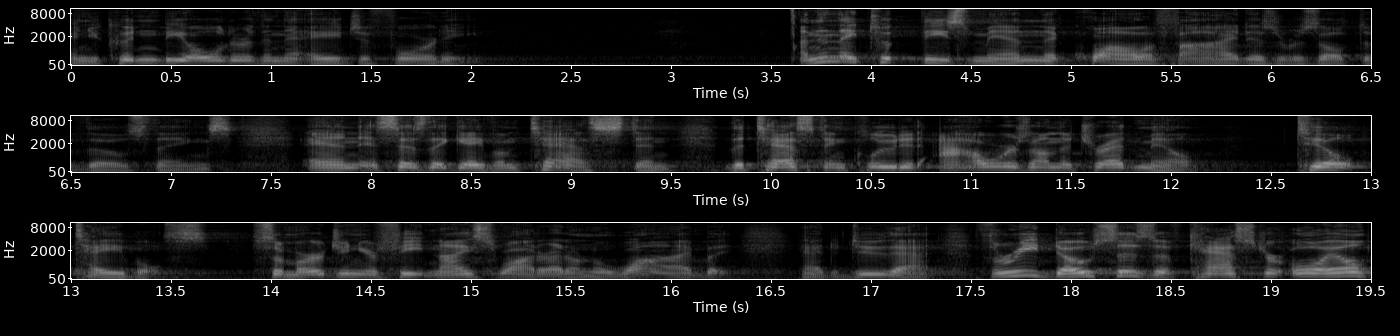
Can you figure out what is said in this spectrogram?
and you couldn't be older than the age of 40. And then they took these men that qualified as a result of those things, and it says they gave them tests, and the test included hours on the treadmill tilt tables, submerging your feet in ice water. I don't know why, but had to do that. Three doses of castor oil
